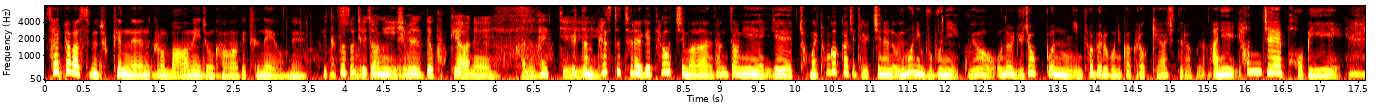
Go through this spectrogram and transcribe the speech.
살펴봤으면 좋겠는 그런 마음이 좀 강하게 드네요. 네. 이 특별법 제정이 21대 예. 국회 안에 가능할지. 일단 패스트 트랙에 태웠지만 상당히 이게 정말 통과까지 될지는 음. 의문인 음. 부분이 있고요. 오늘 유족분 인터뷰를 보니까 그렇게 하시더라고요. 아니 현재 법이 음.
